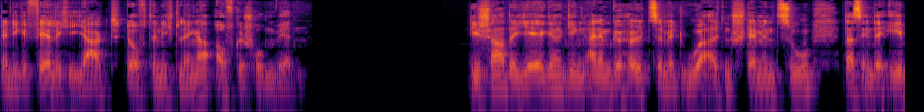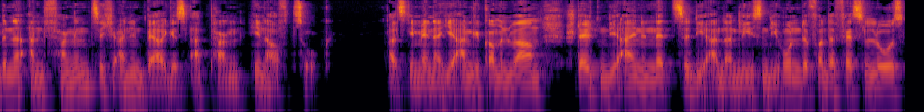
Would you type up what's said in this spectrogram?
denn die gefährliche Jagd durfte nicht länger aufgeschoben werden. Die Schar der Jäger ging einem Gehölze mit uralten Stämmen zu, das in der Ebene anfangend sich einen Bergesabhang hinaufzog. Als die Männer hier angekommen waren, stellten die einen Netze, die anderen ließen die Hunde von der Fessel los,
